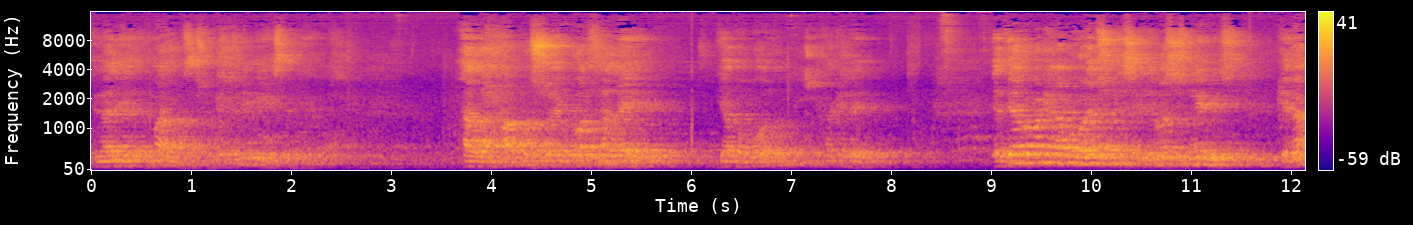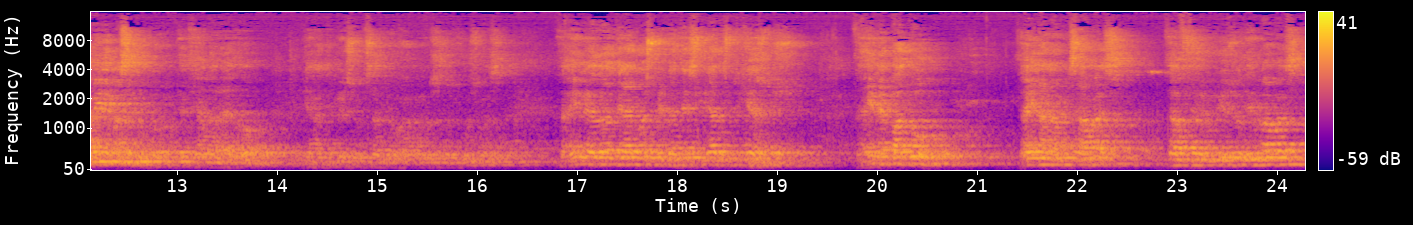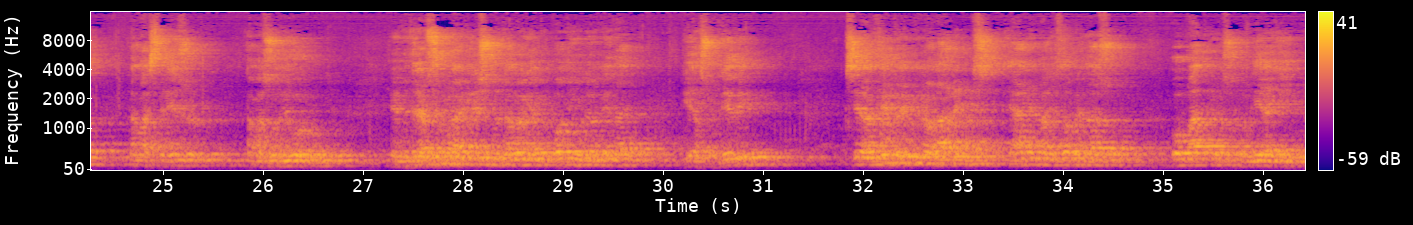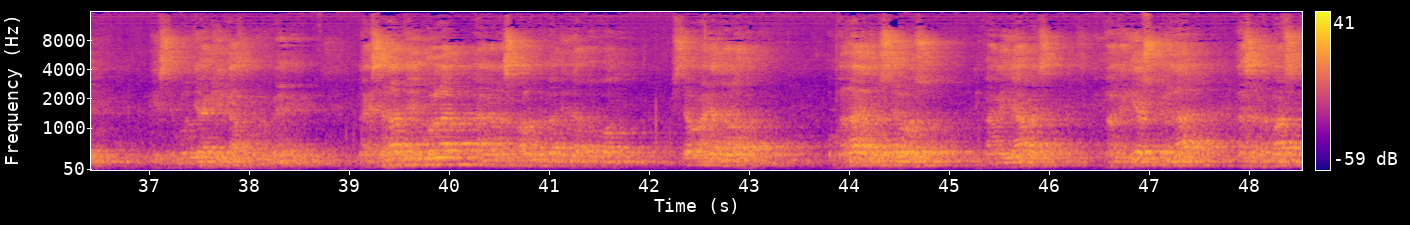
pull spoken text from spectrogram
την αλήθεια δεν μάθαμε στα σχολεία, δεν είναι στην αλήθεια. Αλλά από εγώ θα λέει για τον πόνο θα κλαίει. Γιατί ακόμα και να απογορεύσουν τις εκδηλώσεις μνήμη και να μην είμαστε τέτοια ώρα εδώ, για να τιμήσουμε τους αντιογραμμένου αδελφού μας, θα είναι εδώ 353.000 πτυχές τους. Θα είναι παντού. Θα είναι ανάμεσά μας, θα αυθεντικοποιήσουν δίπλα μας, θα μας στηρίζουν, θα μας οδηγούν. Επιτρέψτε μου να κλείσω με τα λόγια του πόντιου Λεωνίδα Ιασουνίδη. Ξεραφεί πρέπει ο Λάρεξ, εάν επαληθώ μετά σου, ο πάτρος στον Διακή και στην Ποντιακή καθολουμένη, να ξεράτε η κούλα να ανασπάλω την πατήτα από τον πόνο. Πιστεύω να καταλάβω. Ο Πανάγαθος Θεός, η Παναγιά μας, η Παναγία σου πελά, να σε αναμάσει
